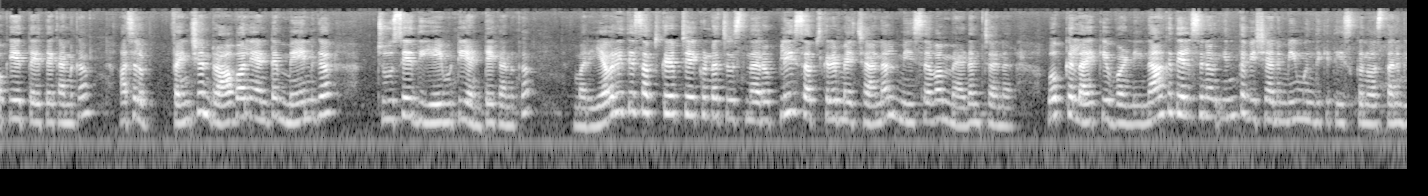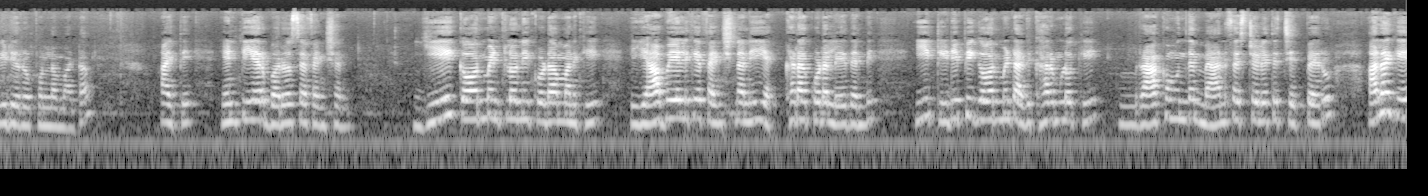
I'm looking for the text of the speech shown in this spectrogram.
ఒక ఎత్తు అయితే కనుక అసలు పెన్షన్ రావాలి అంటే మెయిన్గా చూసేది ఏమిటి అంటే కనుక మరి ఎవరైతే సబ్స్క్రైబ్ చేయకుండా చూస్తున్నారో ప్లీజ్ సబ్స్క్రైబ్ మై ఛానల్ మీ సేవ మేడం ఛానల్ ఒక్క లైక్ ఇవ్వండి. నాకు తెలిసిన ఇంత విషయాన్ని మీ ముందుకి తీసుకొని వస్తాను వీడియో రూపంలో అన్నమాట. అయితే ఎన్టీఆర్ భరోసా పెన్షన్. ఏ గవర్నమెంట్లోని కూడా మనకి యాభై ఏళ్ళకే పెన్షన్ అని ఎక్కడా కూడా లేదండి. ఈ టీడీపీ గవర్నమెంట్ అధికారంలోకి రాకముందే మేనిఫెస్టోలు అయితే చెప్పారు. అలాగే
